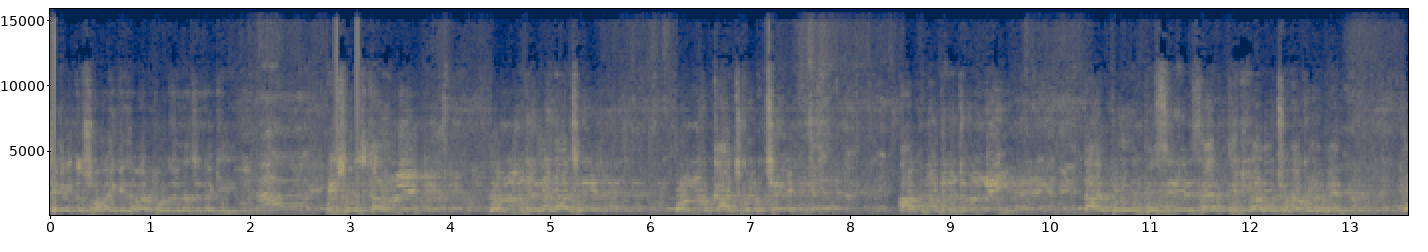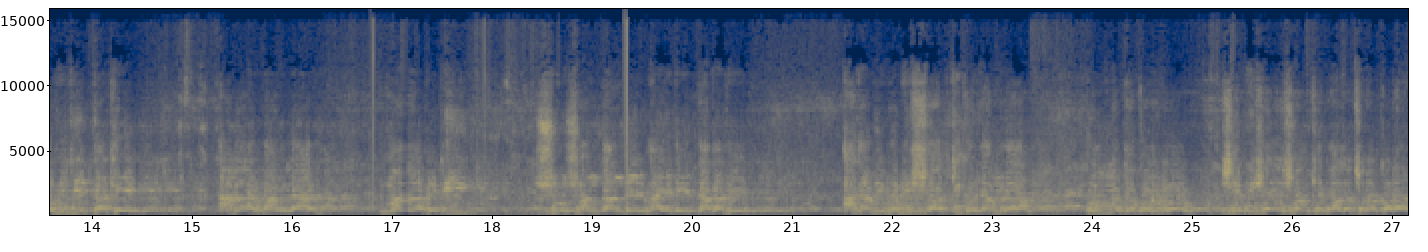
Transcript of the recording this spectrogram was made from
জায়গায় তো সবাইকে যাওয়ার প্রয়োজন আছে নাকি? বিশেষ কারণে অন্য জায়গায় আছে, অন্য কাজ করছে। আপনাদের জন্যই তারপরে প্রেসিডেন্ট সাহেব তিনি আলোচনা করবেন। অভিজিৎ তাকে আমার বাংলার মা বেটি, সুসন্তানদের, ভাইদের, দাদাদের আগামী ভবিষ্যৎ কি করে আমরা উন্নত করব সে বিষয়ে সংক্ষেপে আলোচনা করার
